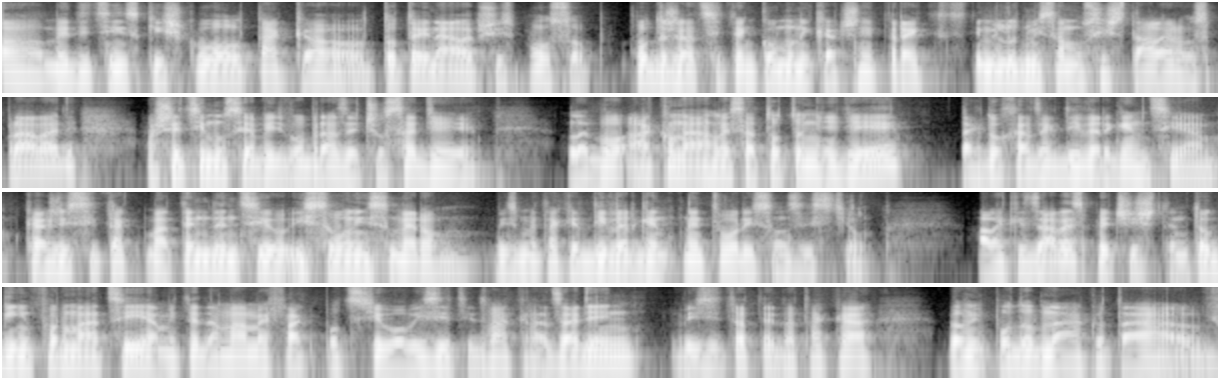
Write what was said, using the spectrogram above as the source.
medicínskych škôl, tak toto je najlepší spôsob. Podržať si ten komunikačný track. S tými ľuďmi sa musíš stále rozprávať a všetci musia byť v obraze, čo sa deje. Lebo ako náhle sa toto nedieje, tak dochádza k divergenciám. Každý si tak má tendenciu ísť svojím smerom. My sme také divergentné tvory, som zistil. Ale keď zabezpečíš ten tok informácií, a my teda máme fakt poctivo vizity dvakrát za deň, vizita teda taká veľmi podobná ako tá v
